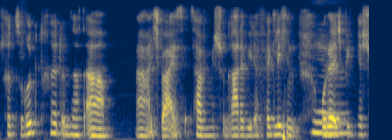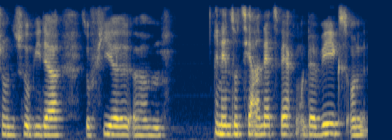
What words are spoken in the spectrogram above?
Schritt zurücktritt und sagt, ah, ah ich weiß, jetzt habe ich mich schon gerade wieder verglichen. Ja. Oder ich bin hier schon so wieder so viel ähm, in den sozialen Netzwerken unterwegs und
